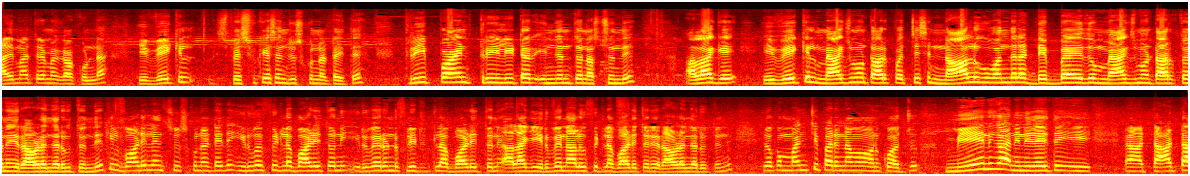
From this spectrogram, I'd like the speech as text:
అది మాత్రమే కాకుండా ఈ వెహికల్ స్పెసిఫికేషన్ చూసుకున్నట్టయితే త్రీ పాయింట్ త్రీ లీటర్ ఇంజన్తో వస్తుంది అలాగే ఈ వెహికల్ మ్యాక్సిమం టార్క్ వచ్చేసి నాలుగు వందల డెబ్బై ఐదు మ్యాక్సిమం టార్క్తోనే రావడం జరుగుతుంది. వెహికల్ బాడీ లెన్స్ చూసుకున్నట్టయితే ఇరవై ఫీట్ల బాడీతోని ఇరవై రెండు ఫీట్ల బాడీతోని అలాగే ఇరవై నాలుగు ఫీట్ల బాడీతోని రావడం జరుగుతుంది. ఇది ఒక మంచి పరిణామం అనుకోవచ్చు. మెయిన్గా నేను ఇదైతే ఈ టాటా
